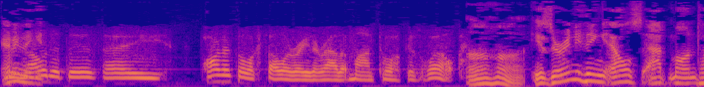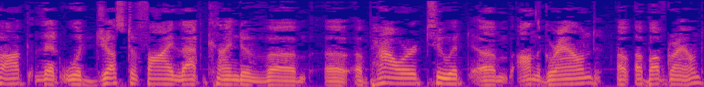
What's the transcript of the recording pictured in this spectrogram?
We know that there's a particle accelerator out at Montauk as well. Uh huh. Is there anything else at Montauk that would justify that kind of uh, uh, a power to it um, on the ground, uh, above ground?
